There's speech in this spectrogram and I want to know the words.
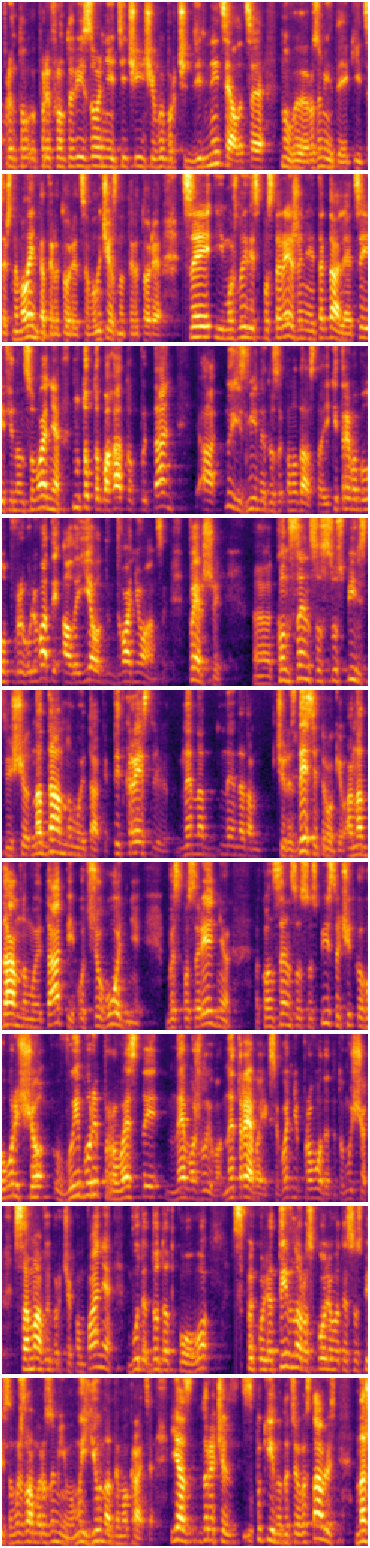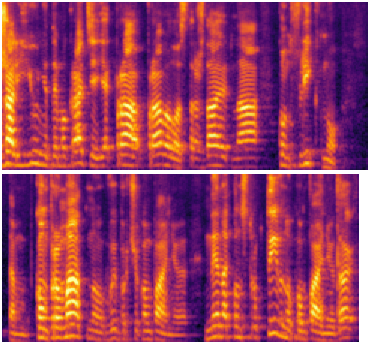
прифронтовій зоні ті чи інші виборчі дільниці, але це ну ви розумієте, які це ж не маленька територія, це величезна територія. Це і можливість спостереження, і так далі. Це і фінансування. Ну тобто багато питань а ну і зміни до законодавства, які треба було б врегулювати, але є от два нюанси. Перший е, консенсус в суспільстві, що на даному етапі підкреслюю, не на не на там через 10 років, а на даному етапі, от сьогодні безпосередньо консенсус суспільства чітко говорить, що вибори провести неможливо. Не треба їх сьогодні проводити, тому що сама виборча кампанія буде додатково спекулятивно розколювати суспільство. Ми ж з вами розуміємо. Ми юна демократія. Я до речі спокійно до цього ставлюсь. На жаль, юні демократії, як правило, страждають на конфліктну там компроматну виборчу кампанію, не на конструктивну компанію. Так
